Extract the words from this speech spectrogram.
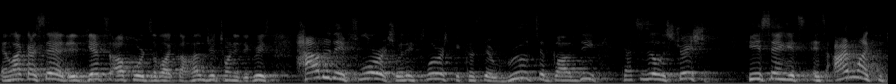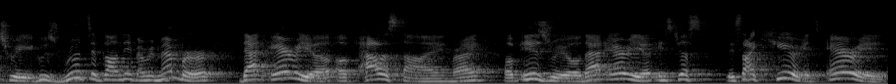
And like I said, it gets upwards of like 120 degrees. How do they flourish? Well, they flourish because their roots have gone deep. That's his illustration. He is saying it's, it's I'm like the tree whose roots have gone deep. And remember, that area of Palestine, right, of Israel, that area is just, it's like here, it's arid,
